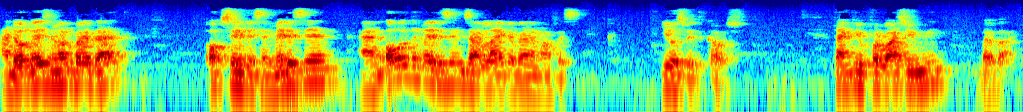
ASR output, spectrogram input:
And always remember that oxygen is a medicine and all the medicines are like a venom of a snake. Use with caution. Thank you for watching me. Bye bye.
